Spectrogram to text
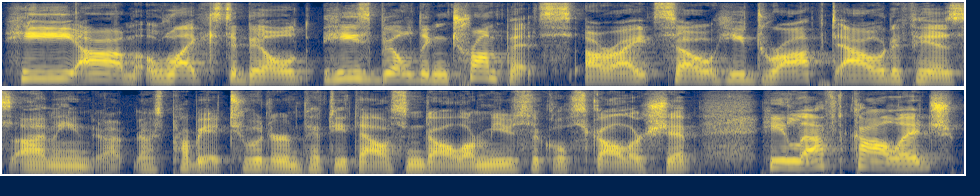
he um, likes to build he's building trumpets all right so he dropped out of his i mean it was probably a $250000 musical scholarship he left college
